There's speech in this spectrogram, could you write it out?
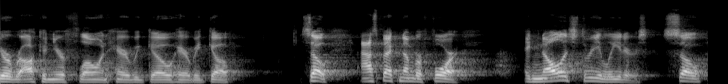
You're rocking, you're flowing. Here we go, here we go. So, aspect number four acknowledge three leaders. So,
